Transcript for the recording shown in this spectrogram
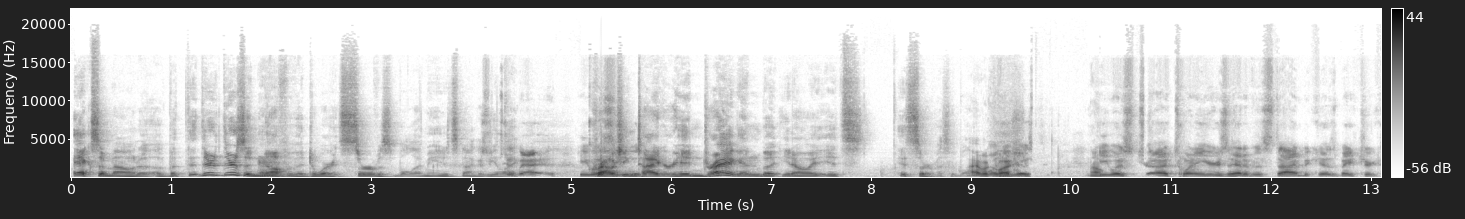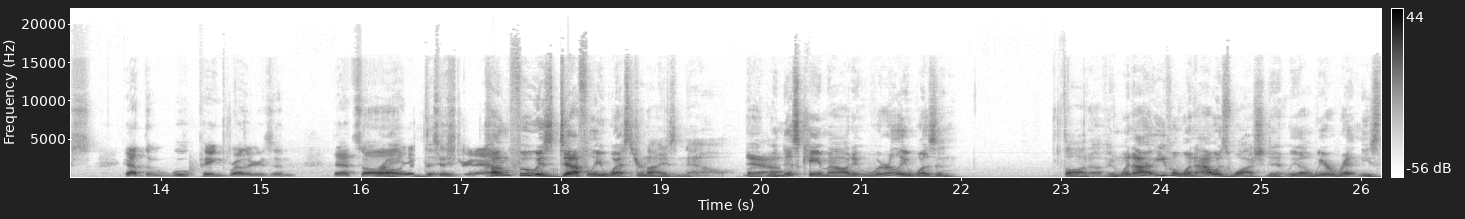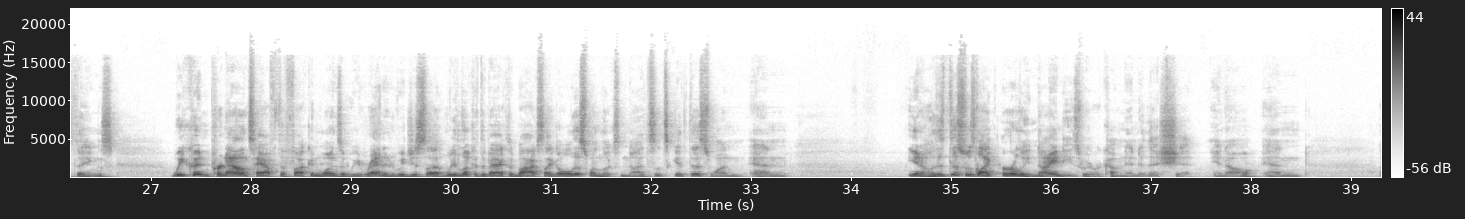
X amount of. But th- there there's enough of it to where it's serviceable. I mean, it's not going to be like was- Crouching was- Tiger, Hidden Dragon, but you know it, it's it's serviceable. I have a Well, question. he was, Oh. he was uh, 20 years ahead of his time because Matrix got the Wu Ping brothers, and that's all right. it's The- history now. Kung Fu is definitely westernized now. But Yeah. when this came out, it really wasn't thought of. And when I even when I was watching it, you know, we were renting these things. We couldn't pronounce half the fucking ones that we rented. We just uh, we look at the back of the box like, oh, well, this one looks nuts. Let's get this one. And you know, this this was like early '90s. We were coming into this shit, you know, and.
